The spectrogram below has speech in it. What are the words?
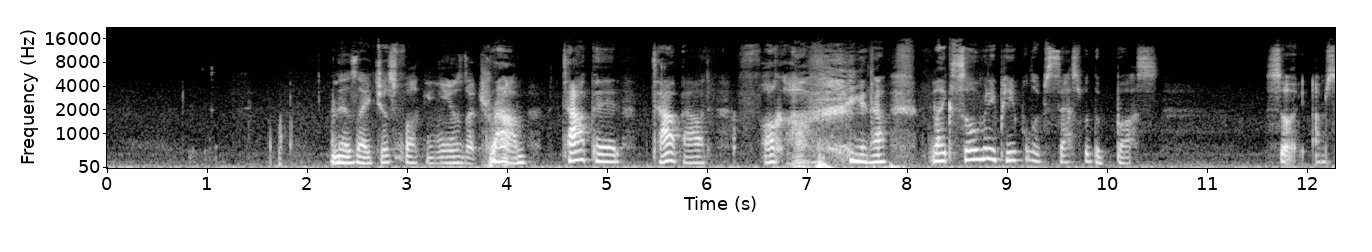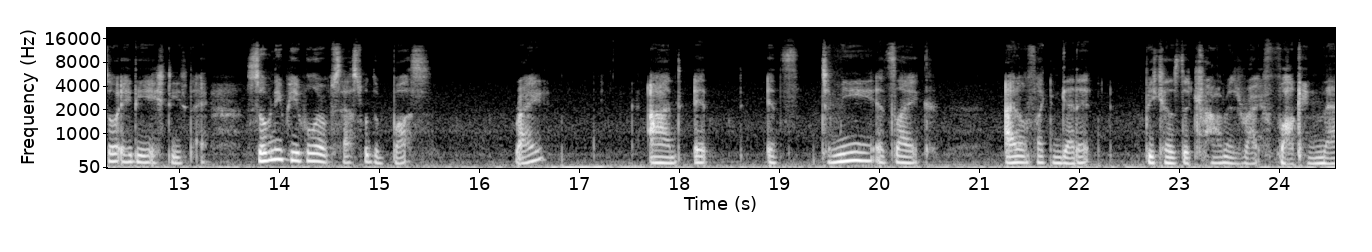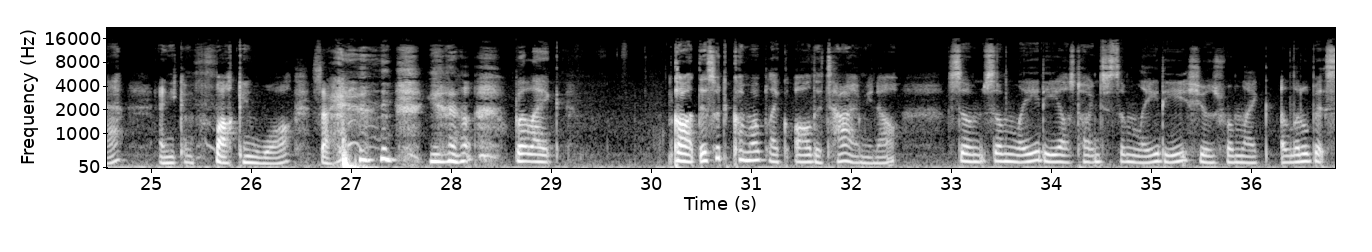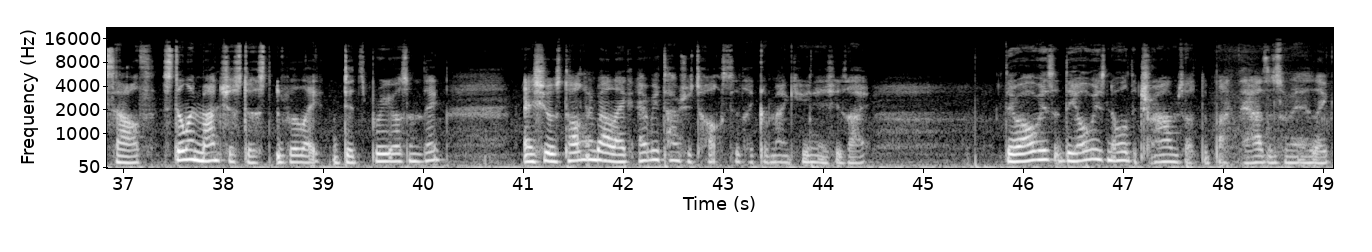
And it's like, just fucking use the tram, tap it, tap out, fuck off, you know? Like, so many people obsessed with the bus. So, I'm so ADHD today. So many people are obsessed with the bus, right? And it, it's, to me, it's like, I don't fucking get it because the tram is right fucking there and you can fucking walk. Sorry. you know? But like God, this would come up like all the time, you know? Some some lady, I was talking to some lady, she was from like a little bit south, still in Manchester, but like Didsbury or something. And she was talking about like every time she talks to like a Mancunian, she's like, they're always they always know the trams at the back of their house or something. Like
